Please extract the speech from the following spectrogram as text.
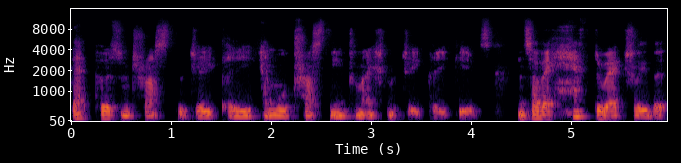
that person trusts the GP and will trust the information the GP gives. And so they have to actually, the,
